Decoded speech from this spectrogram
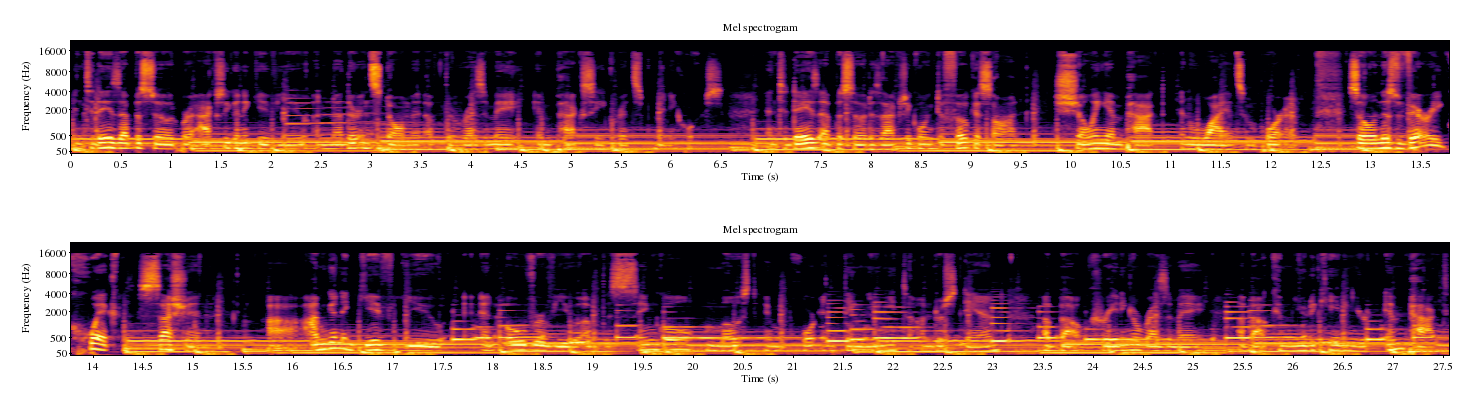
In today's episode, we're actually going to give you another installment of the Resume Impact Secrets mini course. And today's episode is actually going to focus on showing impact and why it's important. So, in this very quick session, uh, I'm going to give you an overview of the single most important thing you need to understand about creating a resume, about communicating your impact,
